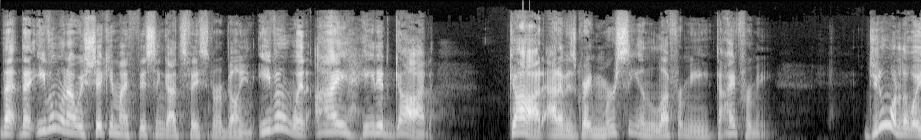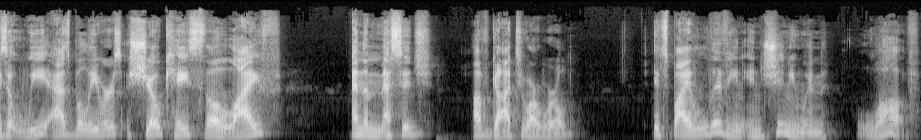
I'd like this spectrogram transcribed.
That, that even when I was shaking my fist in God's face in rebellion, even when I hated God, God, out of his great mercy and love for me, died for me. Do you know one of the ways that we as believers showcase the life and the message of God to our world? It's by living in genuine love.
